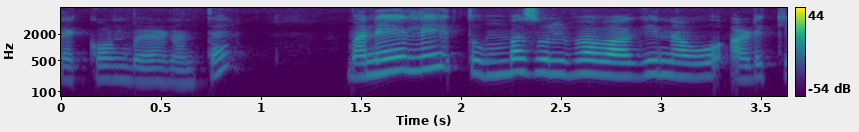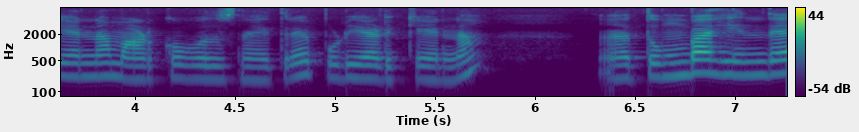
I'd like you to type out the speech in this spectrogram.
ತೆಕ್ಕೊಂಡು ಬಿಡೋಣಂತೆ. ಮನೆಯಲ್ಲಿ ತುಂಬ ಸುಲಭವಾಗಿ ನಾವು ಅಡಿಕೆಯನ್ನು ಮಾಡ್ಕೋಬೋದು ಸ್ನೇಹಿತರೆ, ಪುಡಿ ಅಡಿಕೆಯನ್ನು. ತುಂಬ ಹಿಂದೆ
